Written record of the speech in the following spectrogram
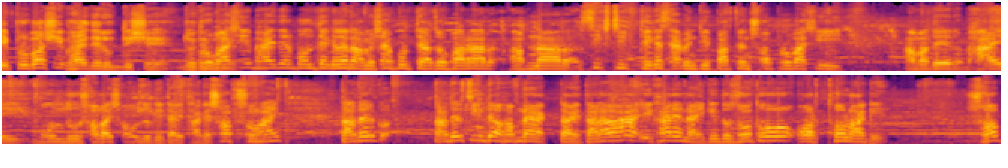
এই প্রবাসী ভাইদের উদ্দেশ্যে প্রবাসী ভাইদের বলতে গেলে রামেশাপুর তেজপাড়ার আপনার সিক্সটি থেকে সেভেন্টি পার্সেন্ট সব প্রবাসী আমাদের ভাই, বন্ধু, সবাই সহযোগিতায় থাকে সব সময়। তাদের তাদের চিন্তা ভাবনা একটাই, তারা এখানে নাই, কিন্তু যত অর্থ লাগে, সব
